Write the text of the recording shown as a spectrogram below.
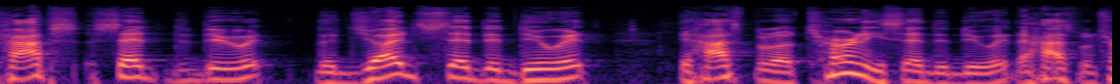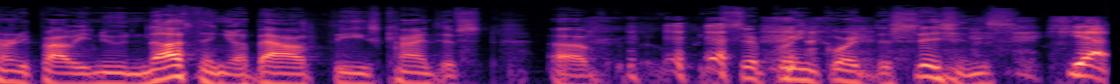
cops said to do it, the judge said to do it, the hospital attorney said to do it. The hospital attorney probably knew nothing about these kinds of uh, Supreme Court decisions. Yeah.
